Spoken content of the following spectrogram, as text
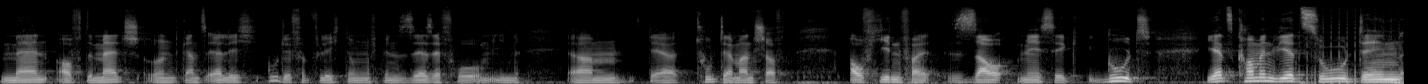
Man of the Match. Und ganz ehrlich, gute Verpflichtung. Ich bin sehr, sehr froh um ihn. Ähm, der tut der Mannschaft auf jeden Fall saumäßig gut. Jetzt kommen wir zu den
